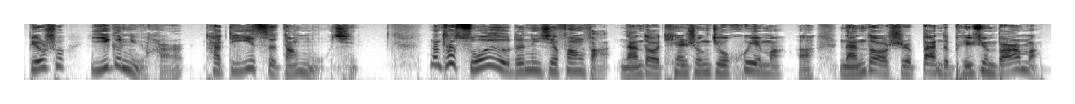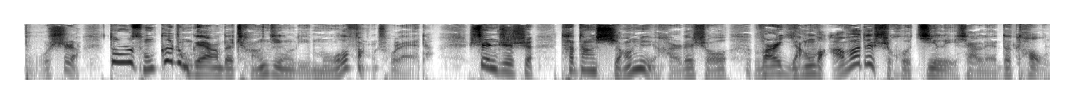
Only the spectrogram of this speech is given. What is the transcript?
比如说，一个女孩她第一次当母亲，那他所有的那些方法，难道天生就会吗？啊，难道是办的培训班吗？不是啊，都是从各种各样的场景里模仿出来的，甚至是她当小女孩的时候玩洋娃娃的时候积累下来的套路。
